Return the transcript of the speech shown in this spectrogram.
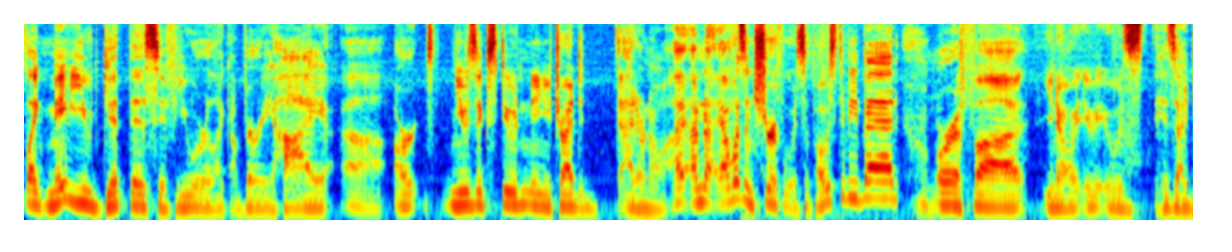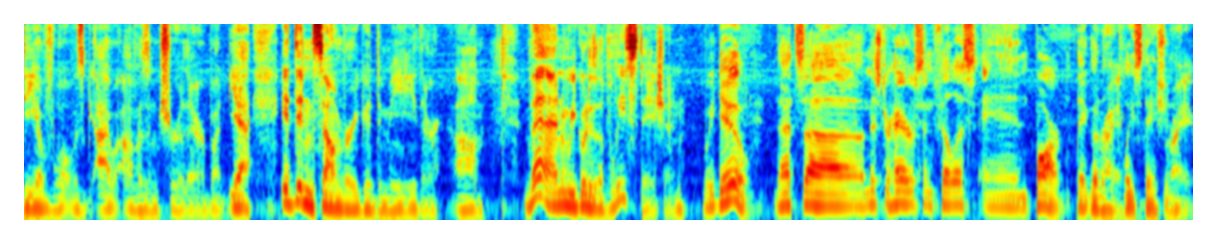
like maybe you'd get this if you were like a very high uh, art music student and you tried to I don't know. I, I'm not. I wasn't sure if it was supposed to be bad or if uh, you know it, it was his idea of what was. I, I wasn't sure there, but yeah, it didn't sound very good to me either. Um, then we go to the police station. We do. That's uh, Mr. Harrison, Phyllis, and Barb. They go to the police station. Right.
